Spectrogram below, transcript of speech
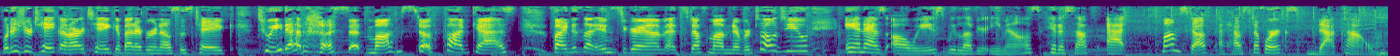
What is your take on our take about everyone else's take? Tweet at us at Mom Stuff Podcast. Find us on Instagram at Stuff Mom Never Told You. And as always, we love your emails. Hit us up at momstuff at howstuffworks.com.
